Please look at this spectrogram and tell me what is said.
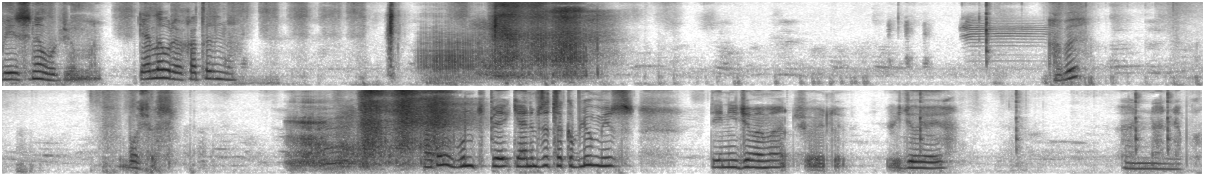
Birisine vuracağım ben. Gel la buraya Katarina. Abi. Boş ver. Arkadaşlar bunu kendimize takabiliyor muyuz? Deneyeceğim hemen şöyle videoya. Önden yapalım.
